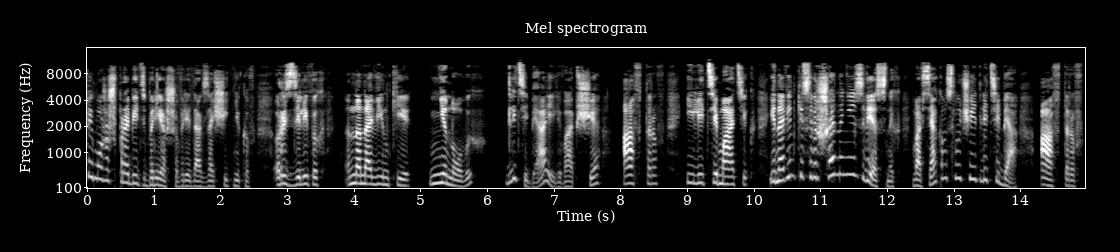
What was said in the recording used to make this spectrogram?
ты можешь пробить бреши в рядах защитников, разделив их на новинки не новых, для тебя или вообще авторов или тематик, и новинки совершенно неизвестных, во всяком случае для тебя, авторов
